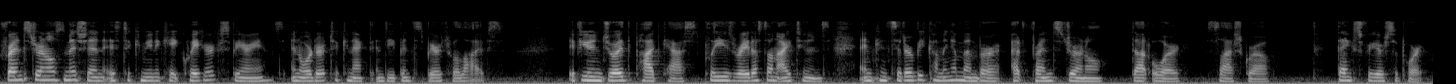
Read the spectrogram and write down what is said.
Friends Journal's mission is to communicate Quaker experience in order to connect and deepen spiritual lives. If you enjoyed the podcast, please rate us on iTunes and consider becoming a member at friendsjournal.org slash grow. Thanks for your support.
